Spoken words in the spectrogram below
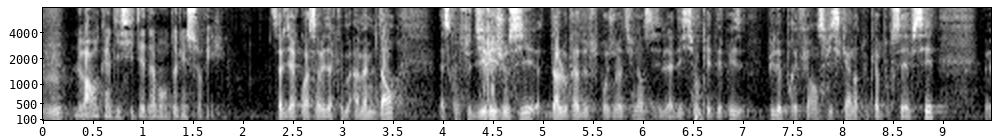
mmh. le Maroc a décidé d'abandonner ce régime. Ça veut dire quoi? Ça veut dire qu'en même temps, est-ce qu'on se dirige aussi, dans le cadre de ce projet de loi de finances, c'est la décision qui a été prise, plus de préférence fiscale, en tout cas pour CFC, euh,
